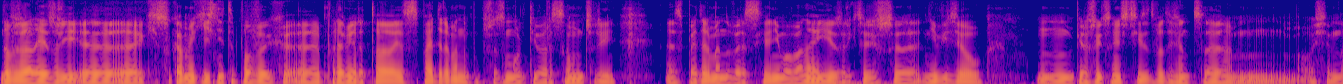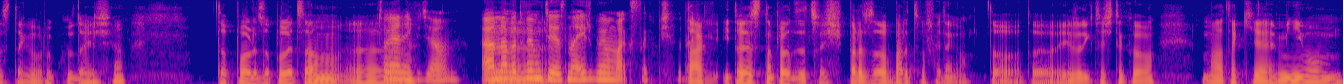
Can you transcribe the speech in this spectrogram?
Dobrze, ale jeżeli e, jak szukamy jakichś nietypowych e, premier, to jest Spider-Man poprzez Multiversum, czyli e, Spider-Man wersji animowanej. Jeżeli ktoś jeszcze nie widział pierwszej części z 2018 roku, zdaje się, to bardzo polecam. E, To ja nie widziałam. A e, nawet wiem, gdzie jest, na HBO Max, tak mi się wydaje. Tak, i to jest naprawdę coś bardzo, bardzo fajnego. To, to jeżeli ktoś tylko ma takie minimum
